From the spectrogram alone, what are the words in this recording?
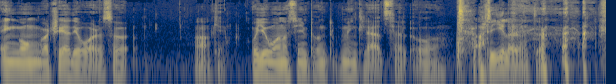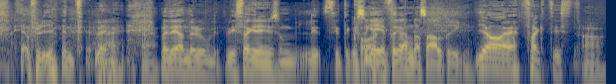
en gång var tredje år. Och, så, Ja, okej. och Johan har synpunkter på min klädsel. Och Ja, det gillar du inte. jag bryr mig inte längre. Nej, nej. Men det är ändå roligt. Vissa grejer som sitter kvar. Vissa grejer förändras aldrig. Ja, eh, faktiskt. Ja.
